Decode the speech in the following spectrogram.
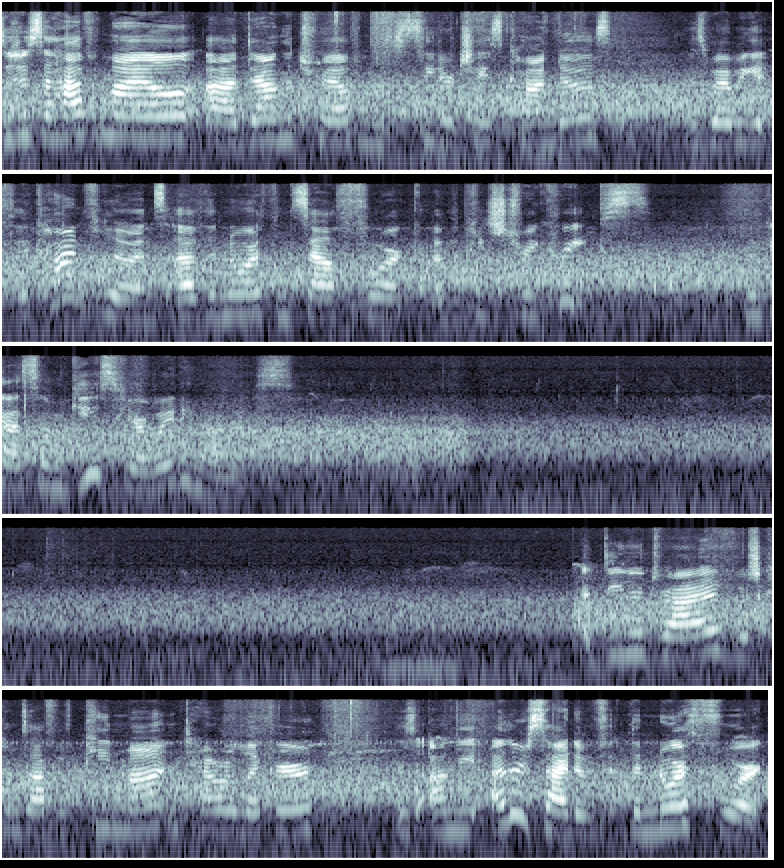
So just a half a mile uh, down the trail from the Cedar Chase condos is where we get to the confluence of the North and South Fork of the Peachtree Creeks. We've got some geese here waiting on us. Adina Drive, which comes off of Piedmont and Tower Liquor, is on the other side of the North Fork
